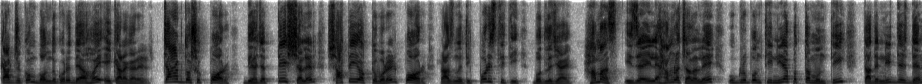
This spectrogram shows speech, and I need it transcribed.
কার্যক্রম বন্ধ করে দেওয়া হয় এই কারাগারের। চার দশক পর, দুই হাজার তেইশ সালের সাতই অক্টোবরের পর রাজনৈতিক পরিস্থিতি বদলে যায়। হামাস ইসরায়েলে হামলা চালালে উগ্রপন্থী নিরাপত্তা মন্ত্রী তাদের নির্দেশ দেন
